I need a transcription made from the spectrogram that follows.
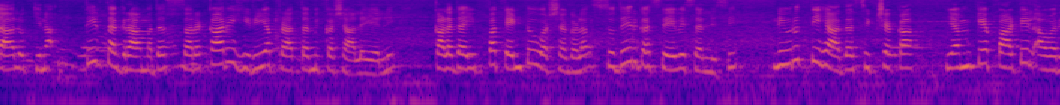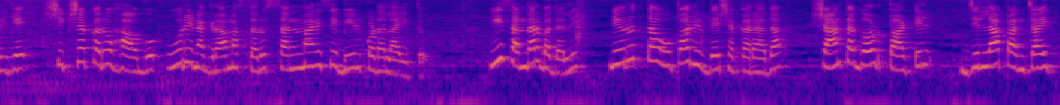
ತಾಲೂಕಿನ ತೀರ್ಥ ಗ್ರಾಮದ ಸರ್ಕಾರಿ ಹಿರಿಯ ಪ್ರಾಥಮಿಕ ಶಾಲೆಯಲ್ಲಿ ಕಳೆದ ಇಪ್ಪತ್ತೆಂಟು ವರ್ಷಗಳ ಸುದೀರ್ಘ ಸೇವೆ ಸಲ್ಲಿಸಿ ನಿವೃತ್ತಿಯಾದ ಶಿಕ್ಷಕ ಎಂ ಕೆ ಪಾಟೀಲ್ ಅವರಿಗೆ ಶಿಕ್ಷಕರು ಹಾಗೂ ಊರಿನ ಗ್ರಾಮಸ್ಥರು ಸನ್ಮಾನಿಸಿ ಬೀಳ್ಕೊಡಲಾಯಿತು. ಈ ಸಂದರ್ಭದಲ್ಲಿ ನಿವೃತ್ತ ಉಪನಿರ್ದೇಶಕರಾದ ಶಾಂತಗೌಡ್ ಪಾಟೀಲ್, ಜಿಲ್ಲಾ ಪಂಚಾಯತ್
